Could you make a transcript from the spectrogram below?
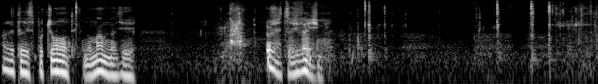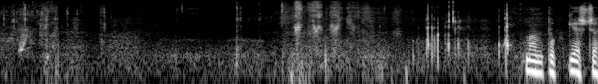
ale to jest początek. No mam nadzieję, że coś weźmie. Mam jeszcze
